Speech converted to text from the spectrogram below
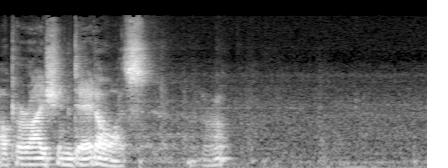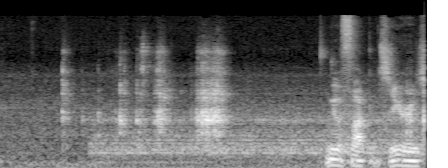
Operation Dead Eyes. Alright. You're fucking serious.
